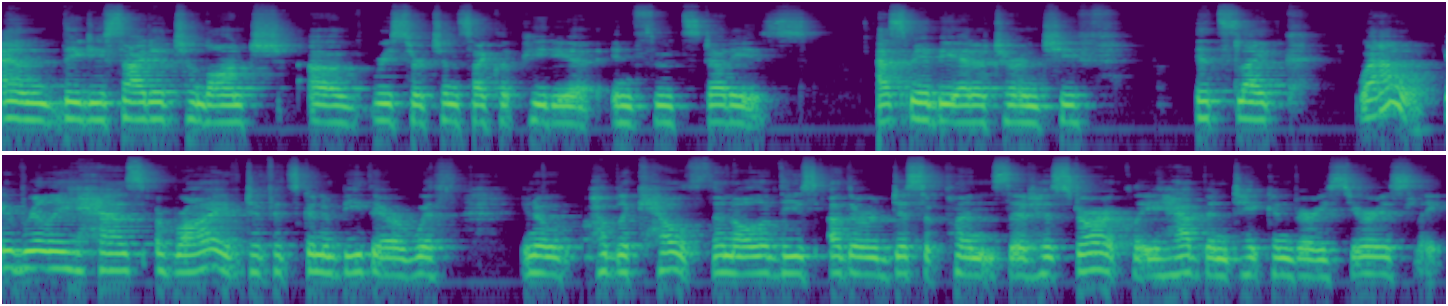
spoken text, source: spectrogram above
And they decided to launch a research encyclopedia in food studies asked me to be editor in chief. It's like, wow, it really has arrived if it's going to be there with, you know, public health and all of these other disciplines that historically have been taken very seriously.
